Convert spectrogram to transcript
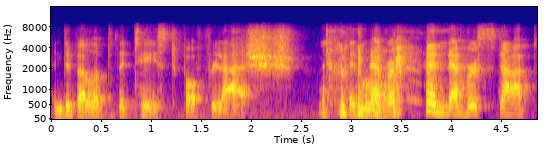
and developed the taste for flesh. It Oh. never it never stopped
